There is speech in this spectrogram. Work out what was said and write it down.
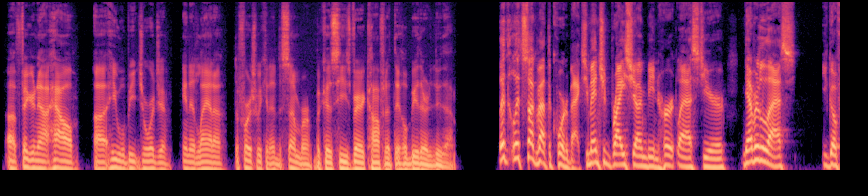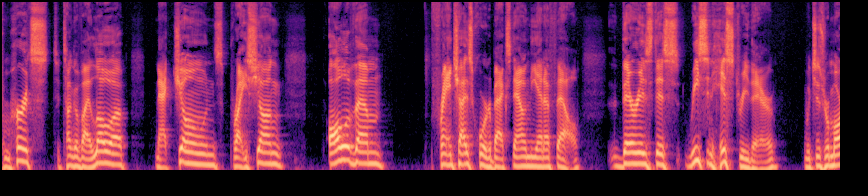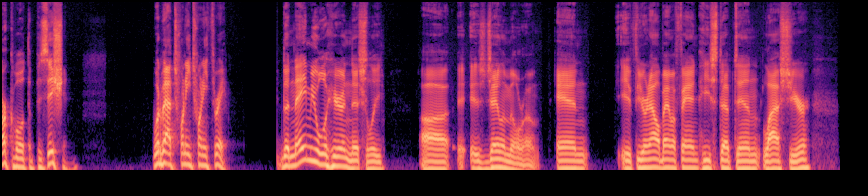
uh, figuring out how uh, he will beat Georgia in Atlanta the first weekend of December because he's very confident that he'll be there to do that. Let, let's talk about the quarterbacks. You mentioned Bryce Young being hurt last year. Nevertheless, you go from Hurts to Tagovailoa, Mac Jones, Bryce Young, all of them franchise quarterbacks now in the NFL. There is this recent history there, which is remarkable at the position. What about 2023? The name you will hear initially uh, is Jalen Milroe. And if you're an Alabama fan, he stepped in last year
